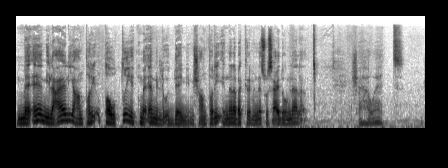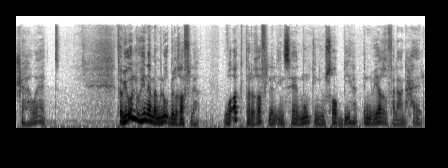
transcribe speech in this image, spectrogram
مقامي العالي عن طريق توطية مقامي اللي قدامي مش عن طريق إن أنا بكرم الناس وساعدهم لا لا. شهوات شهوات. فبيقول له هنا مملوء بالغفلة وأكتر غفلة الإنسان ممكن يصاب بيها إنه يغفل عن حاله.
